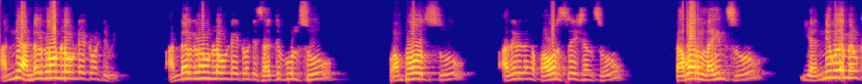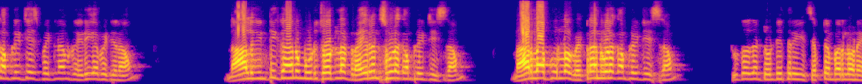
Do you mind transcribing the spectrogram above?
అన్నీ అండర్ గ్రౌండ్లో ఉండేటువంటివి. అండర్ గ్రౌండ్లో ఉండేటువంటి సర్జ్ పూల్స్ పంప్ హౌస్ అదేవిధంగా పవర్ స్టేషన్స్ టవర్ లైన్స్ ఇవన్నీ కూడా మేము కంప్లీట్ చేసి పెట్టినాం రెడీగా పెట్టినాం. నాలుగింటికి గాను మూడు చోట్ల డ్రై రన్స్ కూడా కంప్లీట్ చేసినాం. నార్లాపూర్లో వెట్రన్ కూడా కంప్లీట్ చేసినాం. టూ థౌజండ్ ట్వంటీ త్రీ సెప్టెంబర్లోనే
